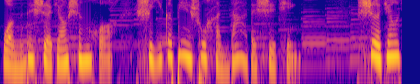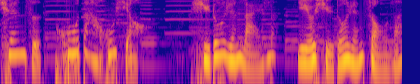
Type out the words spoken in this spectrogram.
我们的社交生活是一个变数很大的事情，社交圈子忽大忽小，许多人来了，也有许多人走了。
